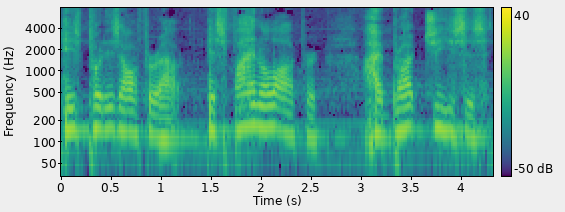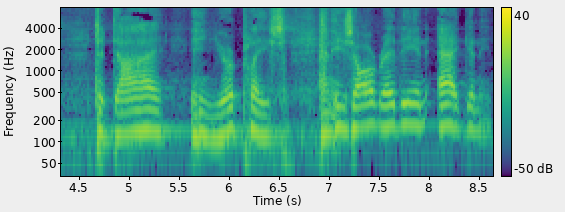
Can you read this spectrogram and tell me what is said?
He's put his offer out, his final offer I brought Jesus to die in your place, and he's already in agony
